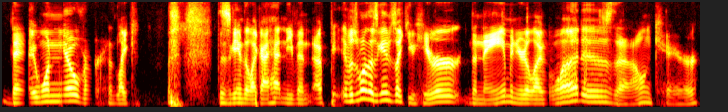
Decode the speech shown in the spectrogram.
they won me over. Like this game that like I hadn't even. It was one of those games like you hear the name and you're like, what is that? I don't care.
